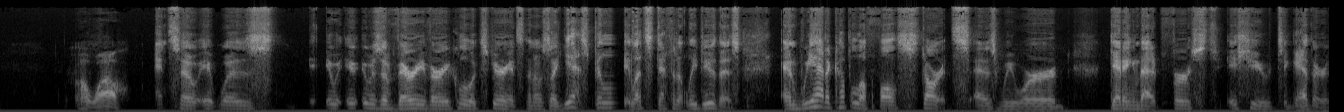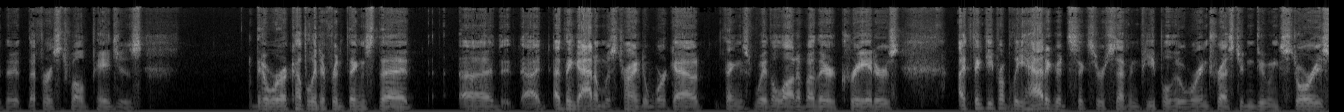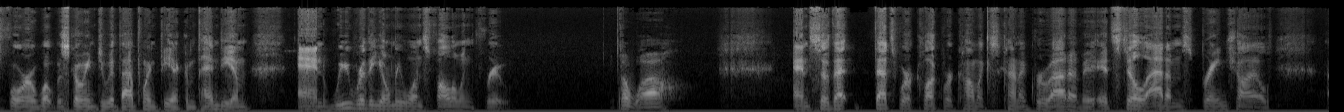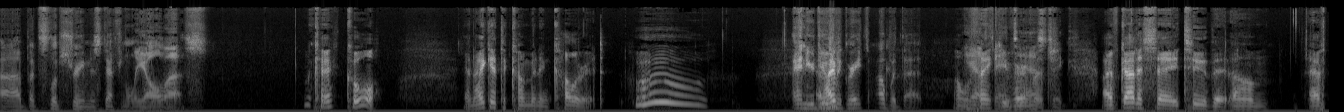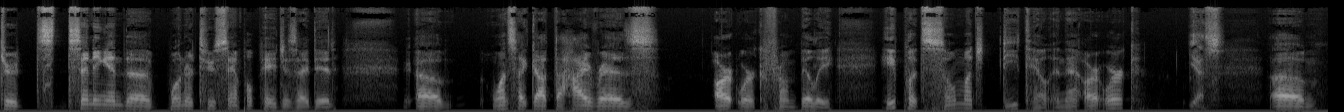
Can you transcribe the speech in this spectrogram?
Oh wow! And so it was it, it, it, was a very very cool experience. Then I was like, yes, Billy, let's definitely do this. And we had a couple of false starts as we were getting that first issue together, the the first twelve pages. There were a couple of different things that uh, I, I think Adam was trying to work out things with a lot of other creators. I think he probably had a good six or seven people who were interested in doing stories for what was going to at that point be a compendium, and we were the only ones following through. Oh wow! And so that that's where Clockwork Comics kind of grew out of. It, it's still Adam's brainchild, uh, but Slipstream is definitely all us. Okay, cool. And I get to come in and color it. Woo! And you're doing and a great job with that. Oh, well, yeah, thank fantastic. you very much. I've got to say too that um, after sending in the one or two sample pages I did, uh, once I got the high res artwork from Billy, he put so much detail in that artwork. Yes. Um,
